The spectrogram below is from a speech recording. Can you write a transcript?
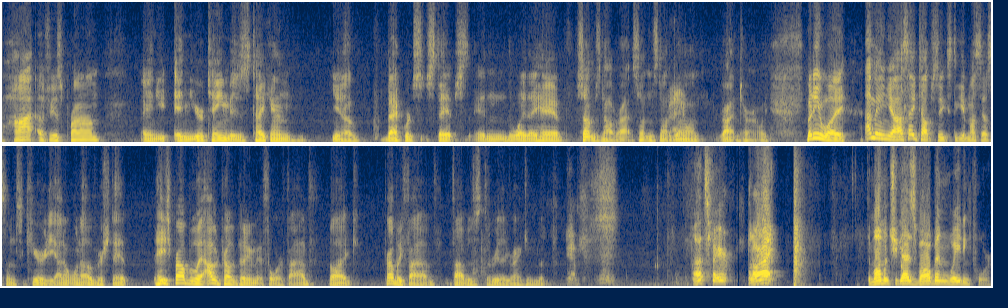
height of his prime, and you and your team is taking, you know, backwards steps in the way they have, something's not right. Something's not Right. going on right internally. But anyway, I mean, yeah, I say top six to give myself some security. I don't want to overstep. He's probably, I would probably put him at four or five, like probably five. Five is the really ranking, but Yeah. That's fair. But all right. The moment you guys have all been waiting for.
